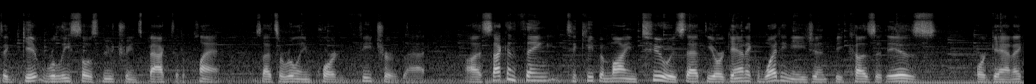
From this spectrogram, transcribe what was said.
to get release those nutrients back to the plant. So that's a really important feature of that. Uh, second thing to keep in mind too is that the organic wetting agent, because it is organic,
